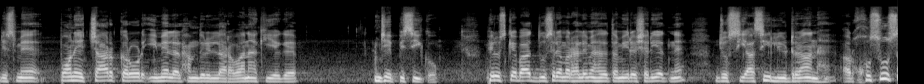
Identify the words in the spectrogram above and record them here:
जिसमें पौने चार करोड़ ईमेल अल्हम्दुलिल्लाह रवाना किए गए जेपीसी को। फिर उसके बाद दूसरे मरहले में हज़रत अमीर शरीयत ने, जो सियासी लीडरान हैं और ख़ुसूस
